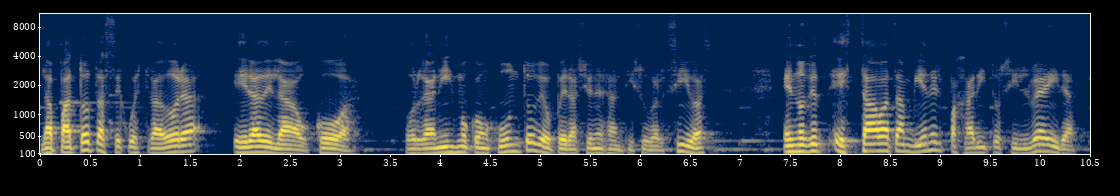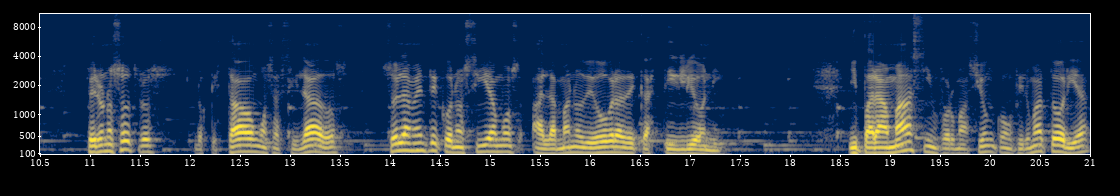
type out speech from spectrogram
La patota secuestradora era de la OCOA, Organismo Conjunto de Operaciones Antisubversivas, en donde estaba también el pajarito Silveira, pero nosotros, los que estábamos asilados, solamente conocíamos a la mano de obra de Castiglioni. Y para más información confirmatoria,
